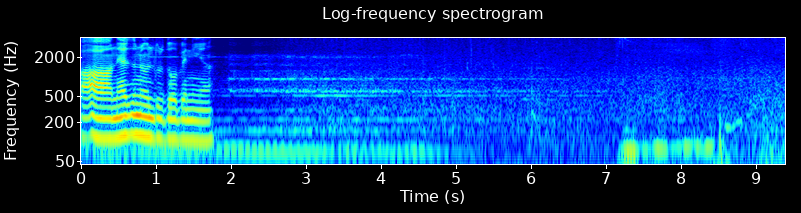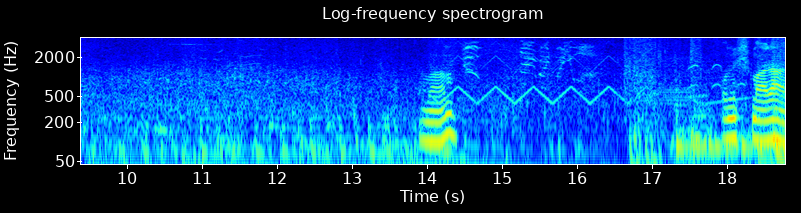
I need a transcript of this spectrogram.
Aa nereden öldürdü o beni ya? Tamam. Konuşma lan.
